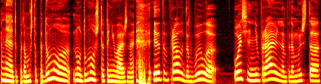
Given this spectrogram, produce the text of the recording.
на это, потому что подумала, ну, думала, что это не важно. и это правда было очень неправильно, потому что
